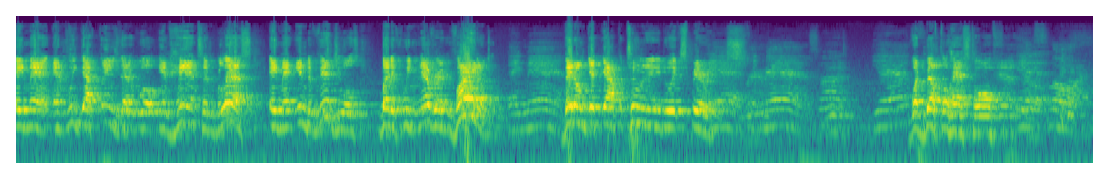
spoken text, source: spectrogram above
amen, and we got things that will enhance and bless, amen, individuals, but if we never invite them, Amen. they don't get the opportunity to experience Yes. Amen. Yes. what Bethel has to offer. Yes, Lord.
